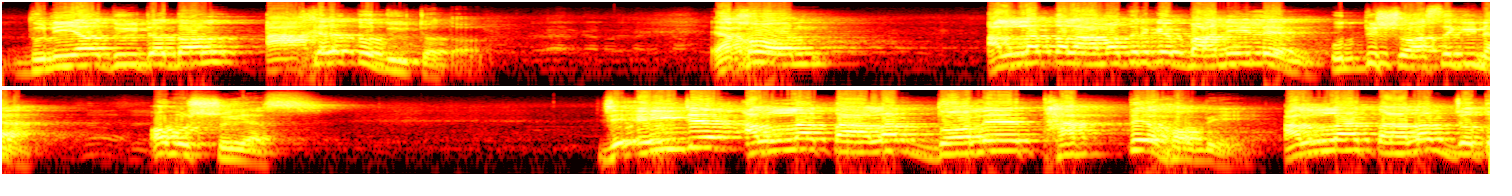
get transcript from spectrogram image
দুনিয়া দুইটা দল আখেরা তো দুইটা দল। এখন আল্লাহ তালা আমাদেরকে বানিয়েলেন, উদ্দেশ্য আছে কি না অবশ্যই আছে। যে এই যে আল্লাহ তালার দলে থাকতে হবে, আল্লাহ তালার যত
